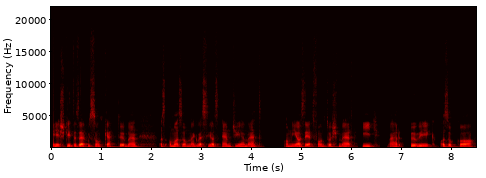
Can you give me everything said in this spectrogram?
És 2022-ben az Amazon megveszi az MGM-et, ami azért fontos, mert így már övék azok a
